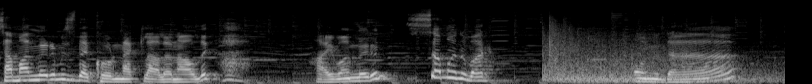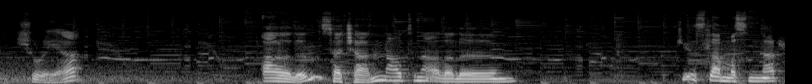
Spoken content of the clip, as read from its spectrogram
Samanlarımızı da korunaklı alana aldık. Hayvanların samanı var. Onu da şuraya ağılın saçağının altına alalım. Ki ıslanmasınlar.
